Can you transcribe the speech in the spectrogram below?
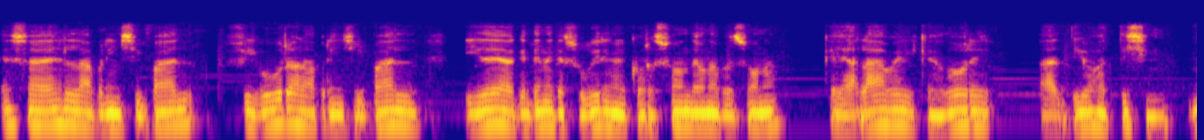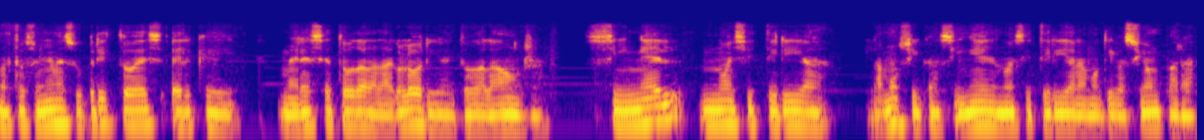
Esa es la principal figura, la principal idea que tiene que subir en el corazón de una persona que alabe y que adore al Dios Altísimo. Nuestro Señor Jesucristo es el que merece toda la gloria y toda la honra. Sin Él no existiría la música, sin Él no existiría la motivación para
